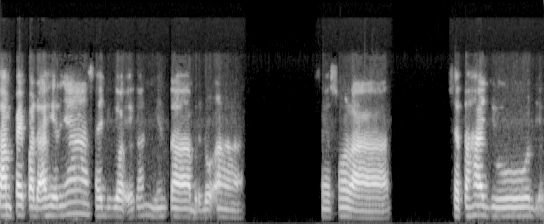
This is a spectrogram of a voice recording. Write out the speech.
sampai pada akhirnya saya juga ya kan minta berdoa. Saya sholat saya tahajud ya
